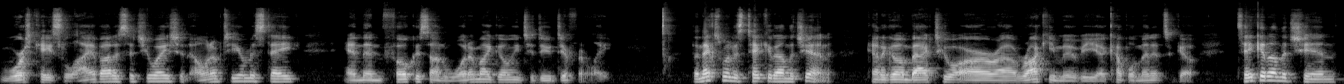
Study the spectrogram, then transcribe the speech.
worst case, lie about a situation. Own up to your mistake and then focus on what am I going to do differently. The next one is take it on the chin. Kind of going back to our uh, Rocky movie a couple of minutes ago. Take it on the chin,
